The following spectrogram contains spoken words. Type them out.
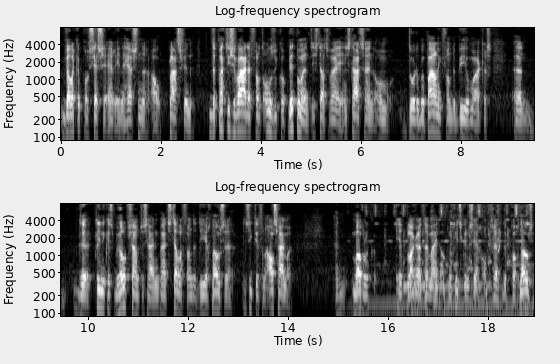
welke processen er in de hersenen al plaatsvinden. De praktische waarde van het onderzoek op dit moment is dat wij in staat zijn om door de bepaling van de biomarkers uh, de klinicus behulpzaam te zijn bij het stellen van de diagnose de ziekte van Alzheimer. En mogelijk het langere termijn ook nog iets kunnen zeggen omtrent de prognose.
